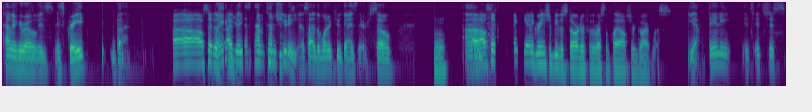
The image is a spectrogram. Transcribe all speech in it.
Tyler Herro is is great, but Uh, I'll say this. Miami I think doesn't have a ton of shooting outside of the one or two guys there. So, Hmm. um, uh, I'll say I think Danny Green should be the starter for the rest of the playoffs, regardless. yeah, Danny, it's it's just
